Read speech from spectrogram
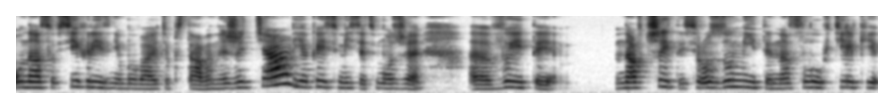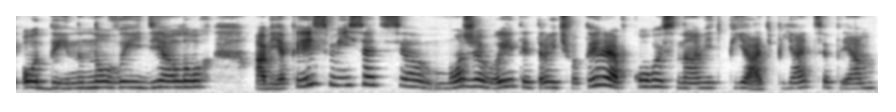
У нас у всіх різні бувають обставини життя. В якийсь місяць може е, вийти, навчитись розуміти на слух тільки один новий діалог, а в якийсь місяць е, може вийти 3-4, а в когось навіть 5. 5 це прям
